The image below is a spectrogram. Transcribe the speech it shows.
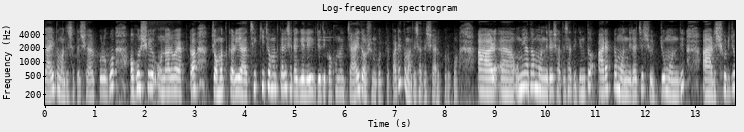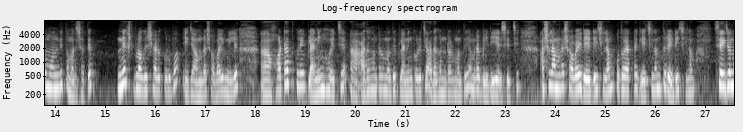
যাই, তোমাদের সাথে শেয়ার করব। অবশ্যই ওনারও একটা চমৎকারী আছে। কি চমৎকারী? সেটা গেলেই যদি কখনো যাই, দর্শন করতে পারি, তোমাদের সাথে শেয়ার করব। আর উমিয়াধাম মন্দিরের সাথে সাথে কিন্তু আর একটা মন্দির আছে, সূর্য মন্দির। আর সূর্য মন্দির তোমাদের সাথে নেক্সট ব্লগে শেয়ার করব। এই যে আমরা সবাই মিলে হঠাৎ করে প্ল্যানিং হয়েছে আধা ঘণ্টার মধ্যে প্ল্যানিং করেছি, আধা ঘণ্টার মধ্যেই আমরা বেরিয়ে এসেছি। আসলে আমরা সবাই রেডি ছিলাম, কোথাও একটা গিয়েছিলাম তো রেডি ছিলাম। সেই জন্য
